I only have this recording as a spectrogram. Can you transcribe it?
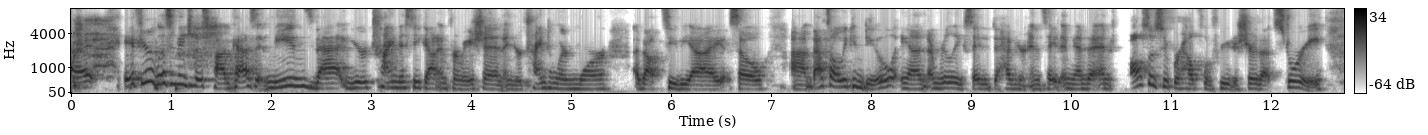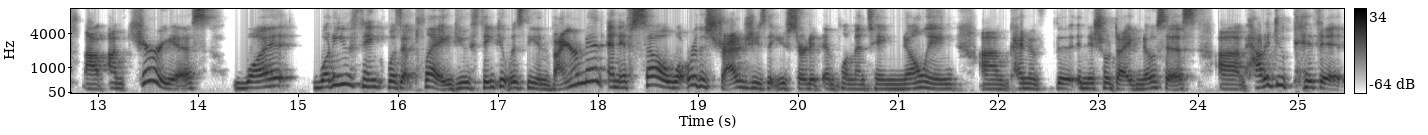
but if you're listening to this podcast, it means that you're trying to seek out information and you're trying to learn more about CVI. So um, that's all we can do. And I'm really excited to have your insight, Amanda, and also super helpful for you to share that story. Um, I'm curious what what do you think was at play? Do you think it was the environment? And if so, what were the strategies that you started implementing, knowing um, kind of the initial diagnosis? Um, how did you pivot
